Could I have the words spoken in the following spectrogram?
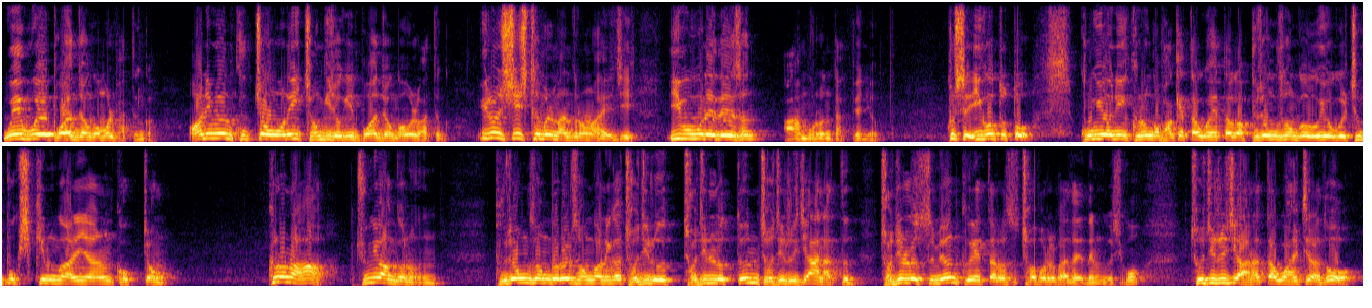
외부의 보안 점검을 받든가 아니면 국정원의 정기적인 보안 점검을 받든가 이런 시스템을 만들어 놔야지 이 부분에 대해서는 아무런 답변이 없다. 글쎄 이것도 또 공연이 그런 거 받겠다고 했다가 부정선거 의혹을 증폭시키는 거 아니냐는 걱정. 그러나 중요한 거는 부정선거를 선관위가 저지르, 저질렀든 저지르지 않았든 저질렀으면 그에 따라서 처벌을 받아야 되는 것이고 저지르지 않았다고 할지라도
